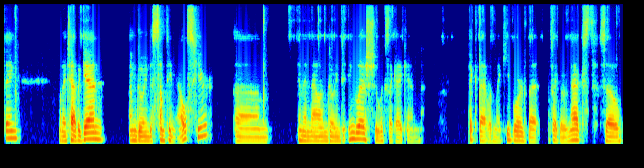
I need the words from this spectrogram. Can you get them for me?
thing. When I tab again, I'm going to something else here. Um, and then now I'm going to English. It looks like I can pick that with my keyboard, but if I go next, so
